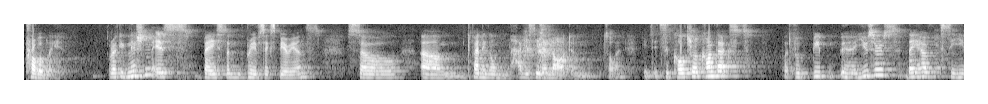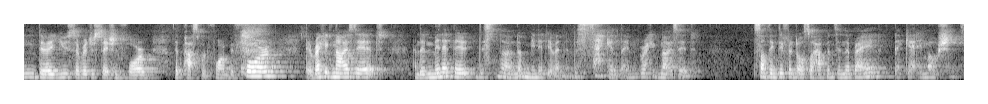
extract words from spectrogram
Probably. Recognition is based on previous experience. So um, depending on have you seen it or not and so on. It, it's a cultural context, but for uh, users, they have seen the user registration form, the password form before, they recognize it, and the minute they, this, no, not minute even, the second they recognize it, something different also happens in the brain, they get emotions.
